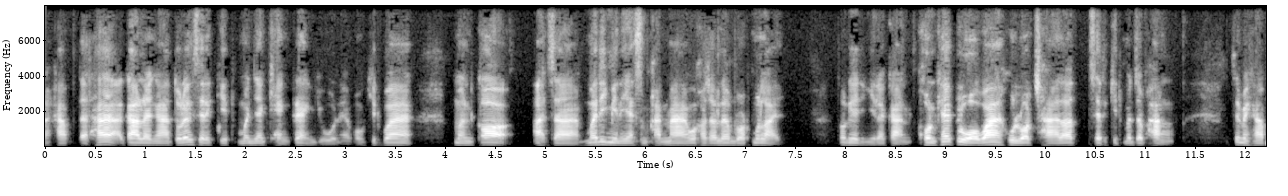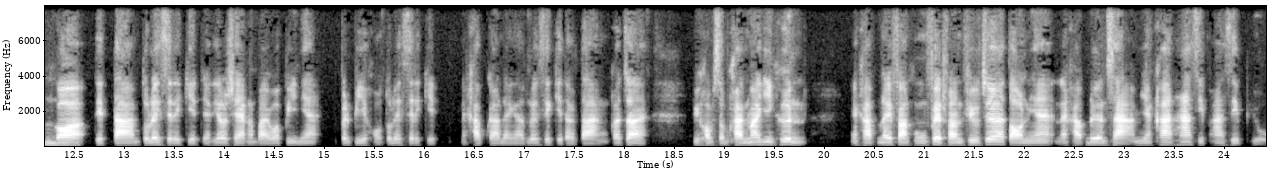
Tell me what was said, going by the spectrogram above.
นะครับ แต่ถ้าการรายงานตัวเลขเศรษฐกิจมันยังแข็งแกร่งอยู่เนี่ยผมคิดว่ามันก็อาจจะไม่ได้มีนัยสำคัญมากว่าเขาจะเริ่มลดเมื่อไหร่ ต้องเรียนอย่างนี้แล้วกัน คนแค่กลัวว่าคุณลดช้าแล้วเศรษฐกิจมันจะพังใช่ไหมครับ ก็ติดตามตัวเลขเศรษฐกิจอย่างที่เราแชร์กันไปว่าปีนี้เป็นปีของตัวเลขเศรษฐกิจนะครับ การรายงานตัวเลขเศรษฐกิจต่างๆ ก็จะมีความสำคัญมากยิ่งขึ้นนะครับ ในฝั่งของเฟดฟันฟิวเจอร์ตอนนี้นะครับเดือน 3 ยังคาด 50 50 อยู่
